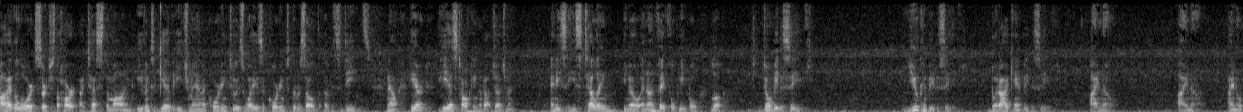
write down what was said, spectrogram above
I, the Lord, search the heart, I test the mind, even to give each man according to his ways, according to the result of his deeds. Now, here he is talking about judgment, and he's he's telling, you know, an unfaithful people, look, don't be deceived. You can be deceived, but I can't be deceived. I know. I know. I know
